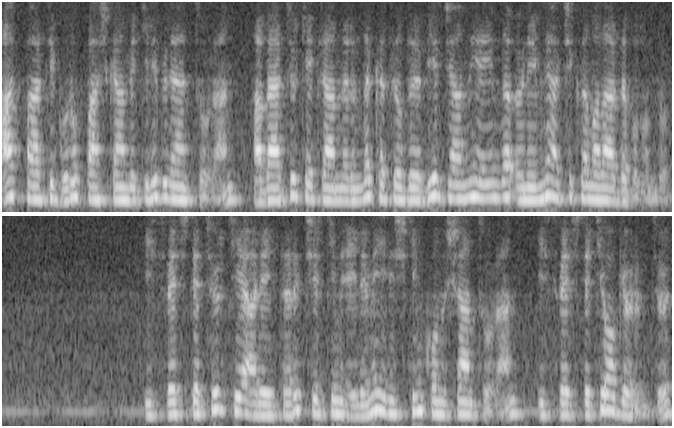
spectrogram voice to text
AK Parti Grup Başkan Vekili Bülent Turan, Habertürk ekranlarında katıldığı bir canlı yayında önemli açıklamalarda bulundu. İsveç'te Türkiye aleyhtarı çirkin eyleme ilişkin konuşan Turan, İsveç'teki o görüntü,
